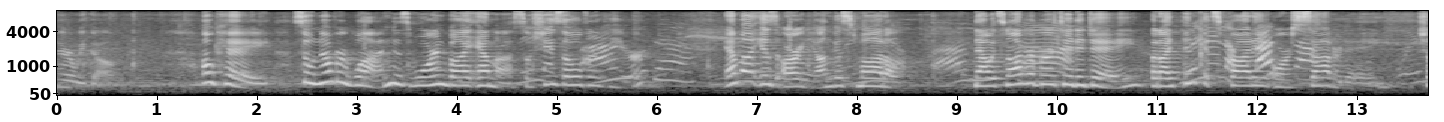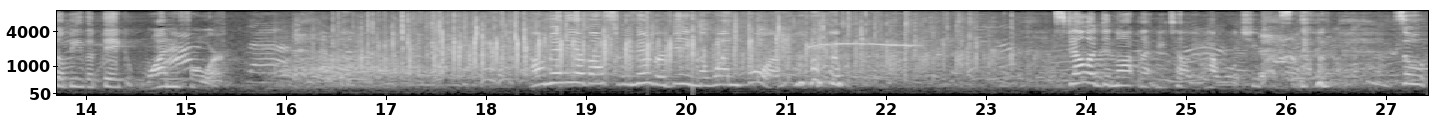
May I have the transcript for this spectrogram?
There we go. Okay, so number one is worn by Emma. So she's over here. Emma is our youngest model. Now it's not her birthday today, but I think it's Friday or Saturday. She'll be the big 1-4. How many of us remember being the 1-4? Stella did not let me tell you how old she was. so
